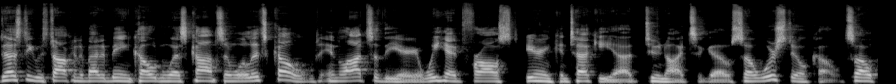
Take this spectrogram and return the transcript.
Dusty was talking about it being cold in Wisconsin. Well, it's cold in lots of the area. We had frost here in Kentucky uh, two nights ago, so we're still cold. So,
